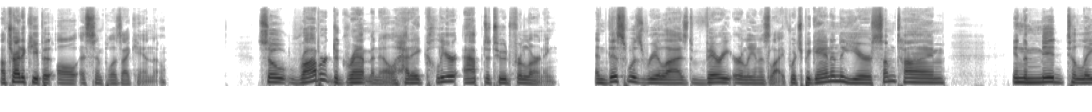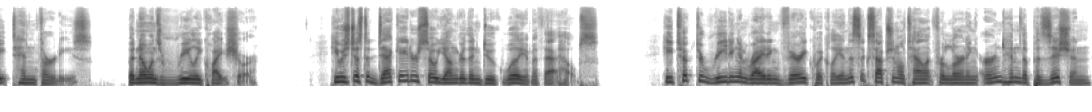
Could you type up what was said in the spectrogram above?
I'll try to keep it all as simple as I can, though. So, Robert de Grantmesnil had a clear aptitude for learning, and this was realized very early in his life, which began in the year sometime in the mid to late 1030s, but no one's really quite sure. He was just a decade or so younger than Duke William, if that helps. He took to reading and writing very quickly, and this exceptional talent for learning earned him the position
